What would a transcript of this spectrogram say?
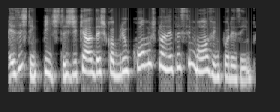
Existem pistas de que ela descobriu como os planetas se movem, por exemplo.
